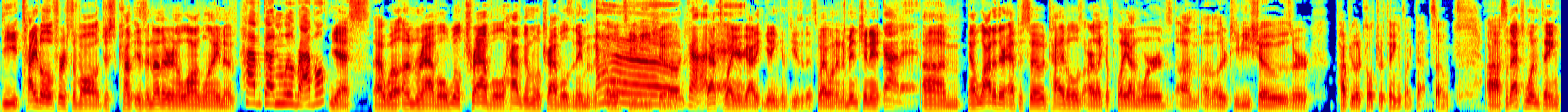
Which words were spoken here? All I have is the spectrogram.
the title, first of all, just come is another in a long line of Have gun will ravel. yes, uh, will unravel, will travel. Have gun will travel is the name of its old TV show. Oh, got That's why you're got, getting confused with this. Why I wanted to mention it. Got it. Um, a lot of their episode titles are like a play on words um, of other TV shows or popular culture things like that. So, uh, so that's one thing.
